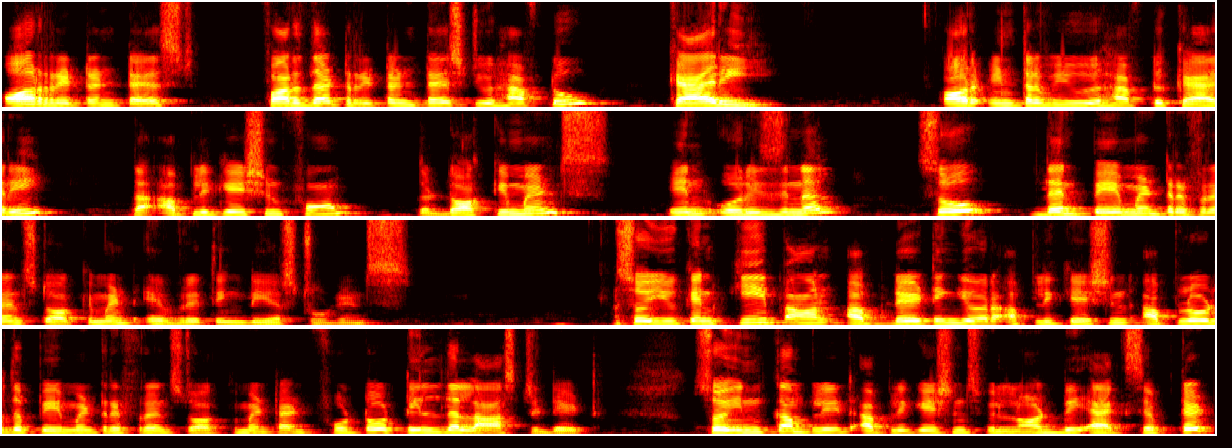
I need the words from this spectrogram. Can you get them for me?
or written test, for that written test, you have to carry or interview, you have to carry the application form, the documents in original. So, then payment reference document, everything dear students. So, you can keep on updating your application, upload the payment reference document and photo till the last date. So, incomplete applications will not be accepted.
